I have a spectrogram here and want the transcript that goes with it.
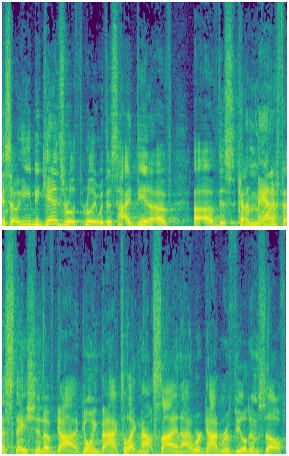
And so he begins really, really with this idea of, uh, of this kind of manifestation of God, going back to like Mount Sinai, where God revealed himself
